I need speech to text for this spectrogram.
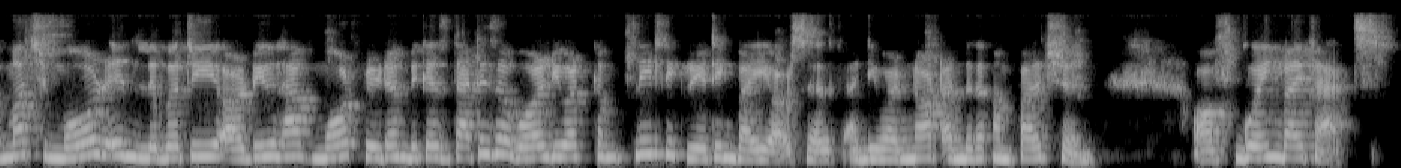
much more in liberty or do you have more freedom because that is a world you are completely creating by yourself and you are not under the compulsion of going by facts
